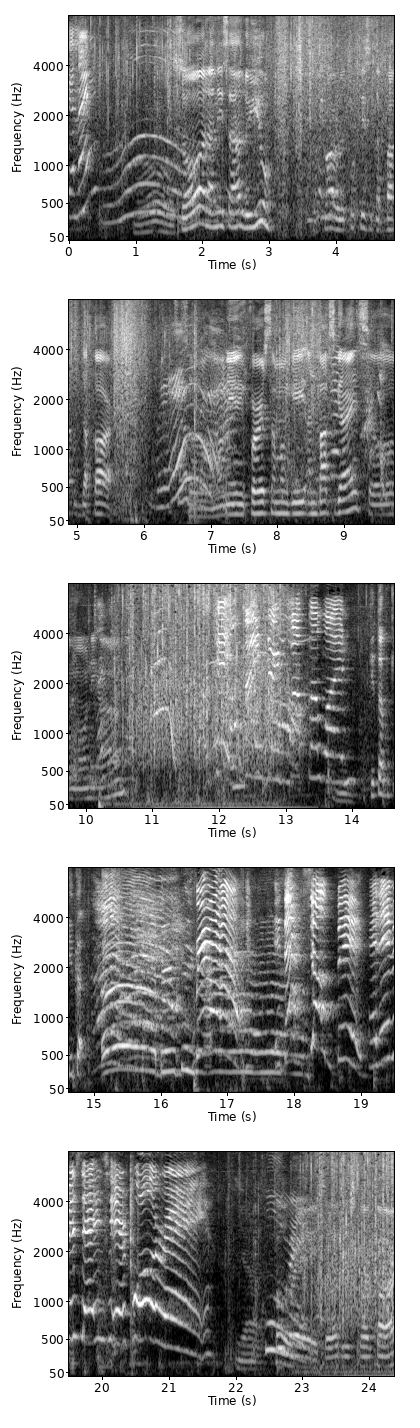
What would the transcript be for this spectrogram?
Can I? Oh, so nani sa luyu. The car, we put this at the back of the car. So, money first na mong gi-unbox guys. So, money ang Okay, mine there's Papa one. kita kita. Ah, baby. Bruh! This car.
